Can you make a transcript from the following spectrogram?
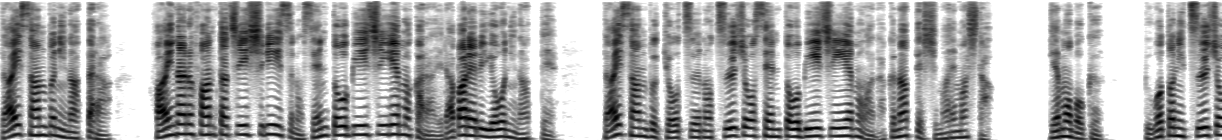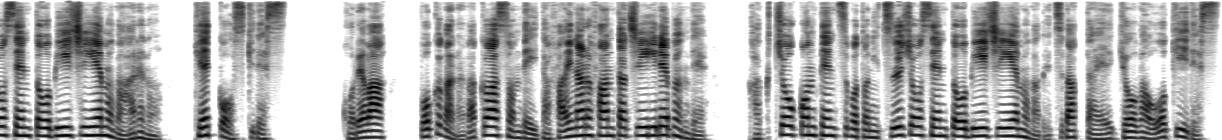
第3部になったら、ファイナルファンタジーシリーズの戦闘 BGM から選ばれるようになって、第3部共通の通常戦闘 BGM はなくなってしまいました。でも僕、部ごとに通常戦闘 BGM があるの、結構好きです。これは、僕が長く遊んでいたファイナルファンタジー11で、拡張コンテンツごとに通常戦闘 BGM が別だった影響が大きいです。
